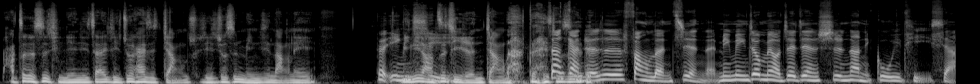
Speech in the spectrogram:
把这个事情连接在一起，最开始讲其实就是民进党内的英系，民进党自己人讲的。对，这样感觉是放冷箭呢。明明就没有这件事，那你故意提一下。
